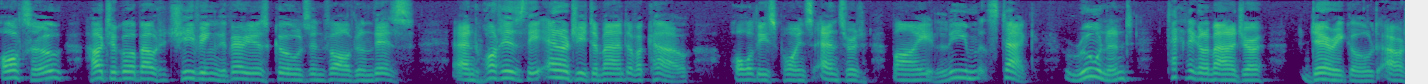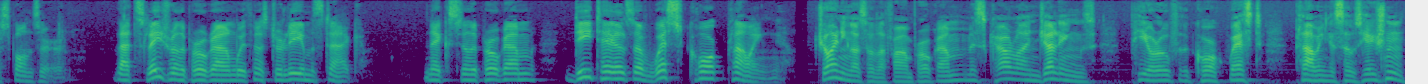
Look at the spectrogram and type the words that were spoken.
Also, how to go about achieving the various goals involved in this and what is the energy demand of a cow? All these points answered by Liam Stack, ruminant technical manager, Dairygold, our sponsor. That's later in the programme with Mr. Liam Stack. Next in the programme, details of West Cork ploughing. Joining us on the farm programme, Miss Caroline Jennings, PRO for the Cork West Ploughing Association.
